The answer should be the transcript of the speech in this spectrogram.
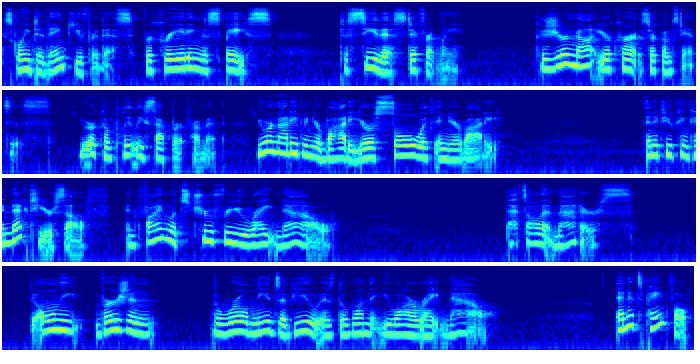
is going to thank you for this, for creating the space to see this differently because you're not your current circumstances. You are completely separate from it. You are not even your body, you're a soul within your body. And if you can connect to yourself and find what's true for you right now, that's all that matters. The only version the world needs of you is the one that you are right now. And it's painful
